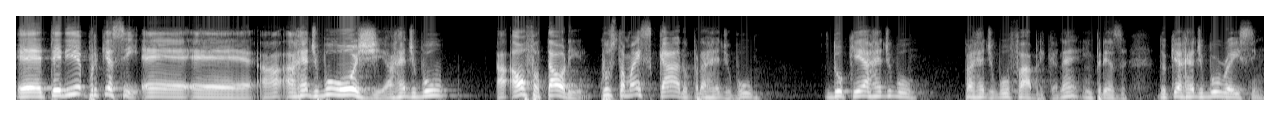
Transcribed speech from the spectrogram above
É, teria, porque assim, é, é, a, a, Red Bull hoje, a Red Bull, a Alpha Tauri custa mais caro para a Red Bull do que a Red Bull, para a Red Bull fábrica, né, empresa, do que a Red Bull Racing.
